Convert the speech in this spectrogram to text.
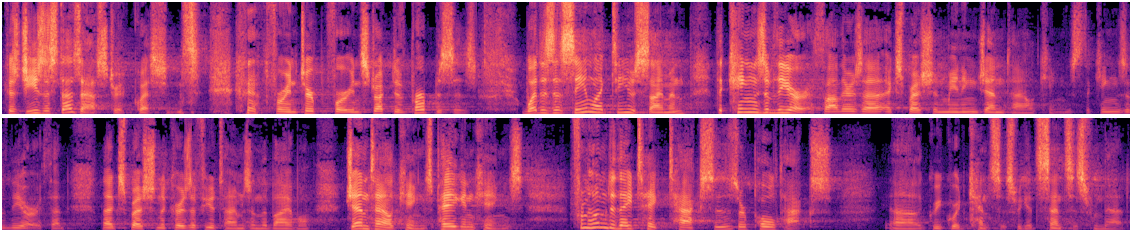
Because Jesus does ask trick questions for, interp- for instructive purposes. What does it seem like to you, Simon? The kings of the earth. Ah, there's an expression meaning Gentile kings, the kings of the earth. That, that expression occurs a few times in the Bible. Gentile kings, pagan kings. From whom do they take taxes or poll tax? Uh, Greek word census, we get census from that.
